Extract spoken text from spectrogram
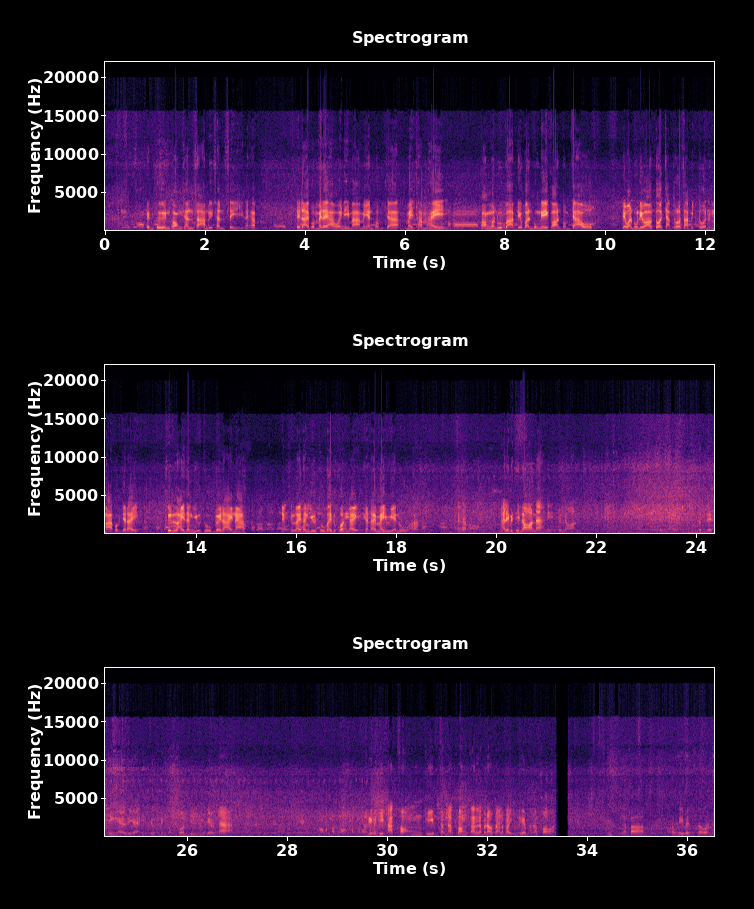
เป็นพื้นของชั้นสามหรือชั้นสี่นะครับเสียดายผมไม่ได้เอาไอ้นี่มา ไม่งั้นผมจะไม่ทำให้กล้องมันรูปภาพเดี๋ยววันพรุ่งนี้ก่อน ผมจะเอาเดี๋ยววันพรุ่งนี้ผมเอาตัวจับโทรศัพท์อีกตัวหนึ่งมา ผมจะได้ขึ้นไลฟ์ทาง YouTube ด้วยได้นะ เนี่ยขึ้นไลฟ์ทาง YouTube ให้ทุกคนได้จะได้ไม่เวียนหัวนะครับ อันนี้เป็นที่นอนนะ นี่เป็นนอน เป็นสเตจ i ิ g งแอเรียจุดหนึ่งของต้นดีเดลต้าอันนี้เป็นที่พักของทีมสำนักป้องกันและบรรเทาสาธารณภัยกรุงเทพมหานคร แล้วก็ตรงนี้เป็นโซน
